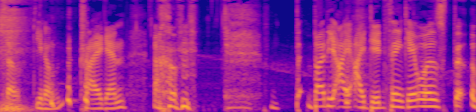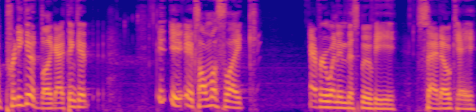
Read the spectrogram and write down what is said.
So you know, try again. Um, but I, I did think it was pretty good. Like I think it, it it's almost like everyone in this movie said, okay,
